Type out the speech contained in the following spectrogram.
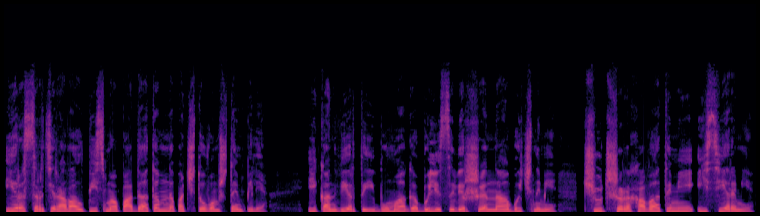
и рассортировал письма по датам на почтовом штемпеле. И конверты и бумага были совершенно обычными, чуть шероховатыми и серыми.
